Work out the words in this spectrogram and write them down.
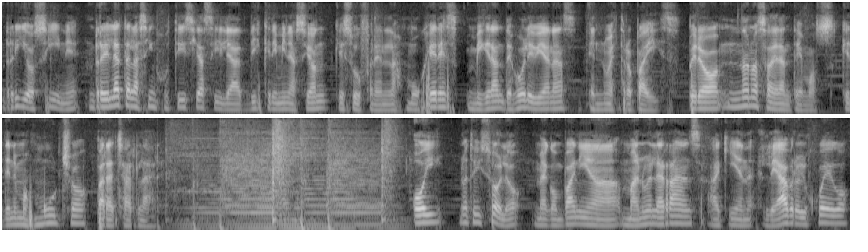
Río Cine, relata las injusticias y la discriminación que sufren las mujeres migrantes bolivianas en nuestro país. Pero no nos adelantemos, que tenemos mucho para charlar. Hoy no estoy solo, me acompaña Manuel Arranz, a quien le abro el juego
